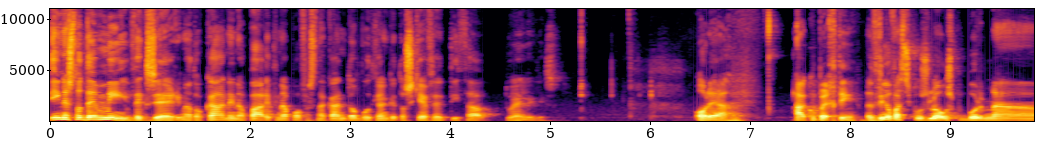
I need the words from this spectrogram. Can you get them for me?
είναι στον τεμή, δεν ξέρει να το κάνει, να πάρει την απόφαση να κάνει το bootcamp και το σκέφτεται. Τι θα του έλεγες. Ωραία. Άκου παιχτή. Δύο βασικούς λόγους που μπορεί να,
